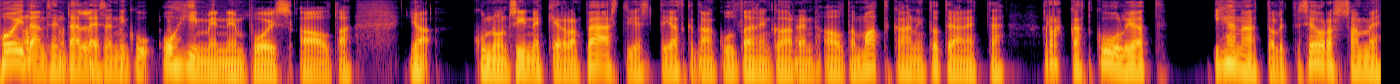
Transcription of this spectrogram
hoidan sen tällaisen niin kuin ohimennen pois alta. Ja kun on sinne kerran päästy ja sitten jatketaan kultaisen kaaren alta matkaa, niin totean, että rakkaat kuulijat, Ihanaa, että olitte seurassamme.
